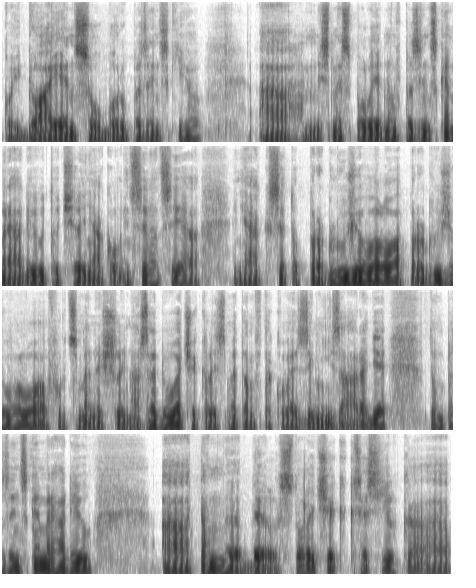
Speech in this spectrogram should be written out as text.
takový doajen souboru plzeňského. A my jsme spolu jednou v plzeňském rádiu točili nějakou inscenaci a nějak se to prodlužovalo a prodlužovalo a furt jsme nešli na řadu a čekali jsme tam v takové zimní zahradě v tom plzeňském rádiu. A tam byl stoleček, křesílka a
